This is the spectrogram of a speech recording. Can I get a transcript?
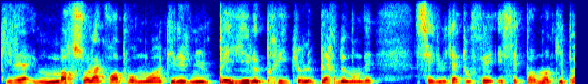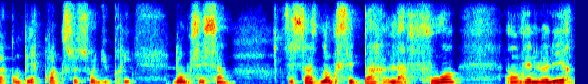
qu'il est mort sur la croix pour moi, qu'il est venu payer le prix que le Père demandait. C'est lui qui a tout fait, et c'est pas moi qui peux accomplir quoi que ce soit du prix. Donc c'est ça, c'est ça. Donc c'est par la foi, on vient de le lire,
